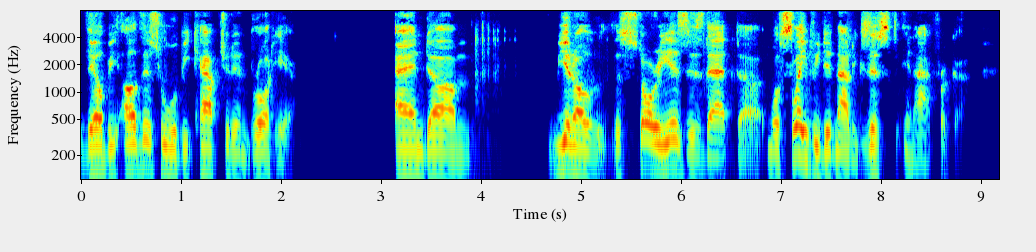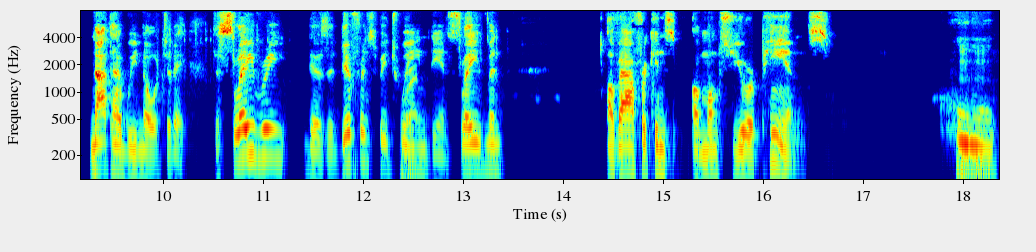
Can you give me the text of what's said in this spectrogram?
There'll be others who will be captured and brought here. And um, you know, the story is is that uh, well, slavery did not exist in Africa, not that we know it today. The slavery, there's a difference between right. the enslavement of Africans amongst Europeans, who mm-hmm.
